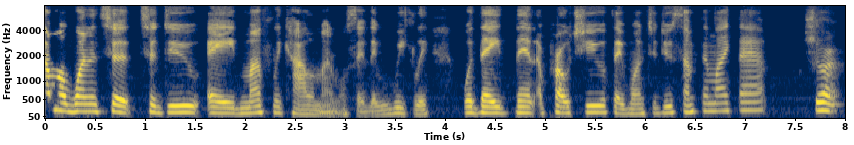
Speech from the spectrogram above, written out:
someone wanted to to do a monthly column, I won't say they weekly, would they then approach you if they want to do something like that? Sure.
